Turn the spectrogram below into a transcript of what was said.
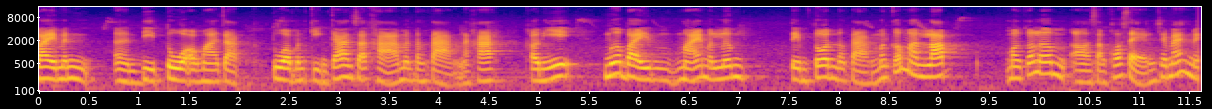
ใบมันดีดตัวออกมาจากตัวมันกิ่งก้านสาขามันต่างๆนะคะ คราวนี้เมื่อใบไม้มันเริ่มเต็มต้นต่างๆ มันก็มารับมันก็เริ่มสังเคราะห์แสงใช่ไหมใน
